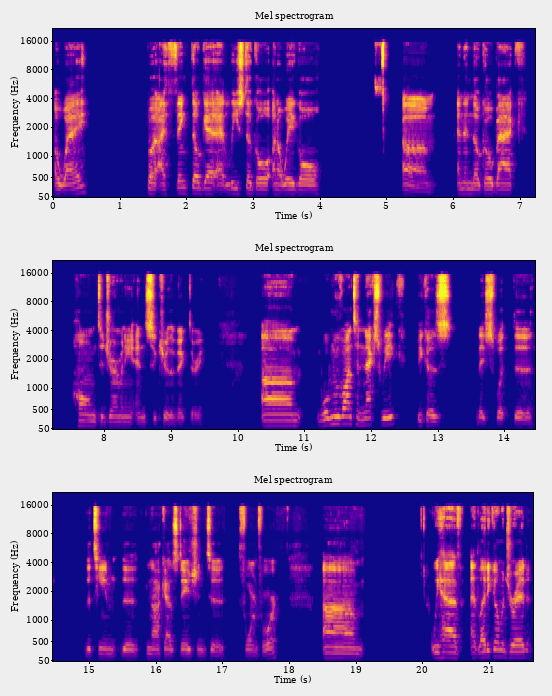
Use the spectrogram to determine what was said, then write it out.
away, but I think they'll get at least a goal, an away goal, um, and then they'll go back home to Germany and secure the victory. Um, we'll move on to next week because they split the the team the knockout stage into four and four. Um, we have Atletico Madrid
